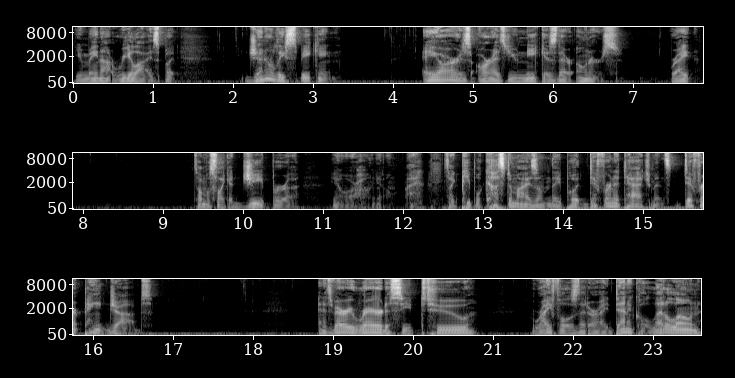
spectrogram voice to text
you may not realize, but generally speaking, ARs are as unique as their owners, right? It's almost like a Jeep or a, you know, or, you know, it's like people customize them. They put different attachments, different paint jobs. And it's very rare to see two rifles that are identical, let alone,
